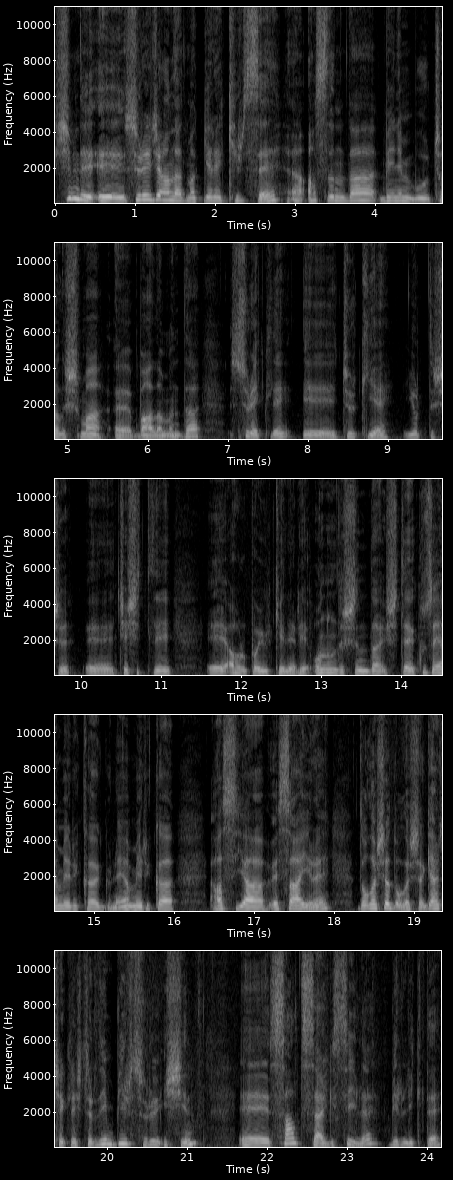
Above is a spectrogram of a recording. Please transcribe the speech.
Şimdi e, süreci anlatmak gerekirse e, aslında benim bu çalışma e, bağlamında sürekli e, Türkiye, yurt dışı, e, çeşitli e, Avrupa ülkeleri, onun dışında işte Kuzey Amerika, Güney Amerika, Asya vesaire dolaşa dolaşa gerçekleştirdiğim bir sürü işin e, Salt sergisiyle birlikte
